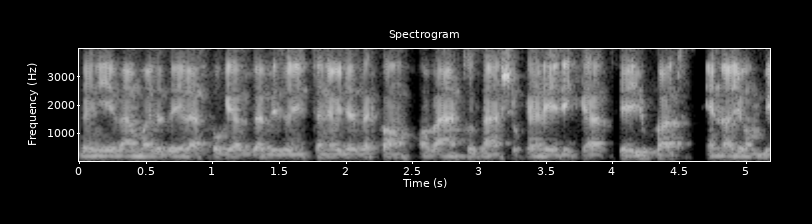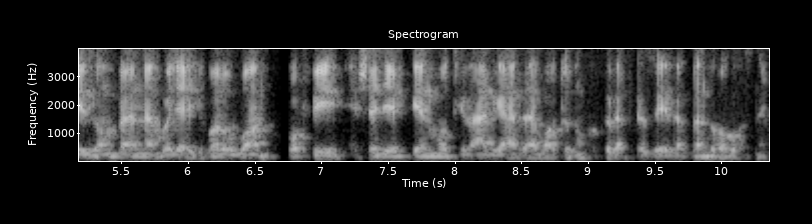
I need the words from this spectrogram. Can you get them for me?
de nyilván majd az élet fogja azt bebizonyítani, hogy ezek a, a változások elérik el céljukat. Én nagyon bízom benne, hogy egy valóban profi és egyébként motivált gárdával tudunk a következő években dolgozni.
